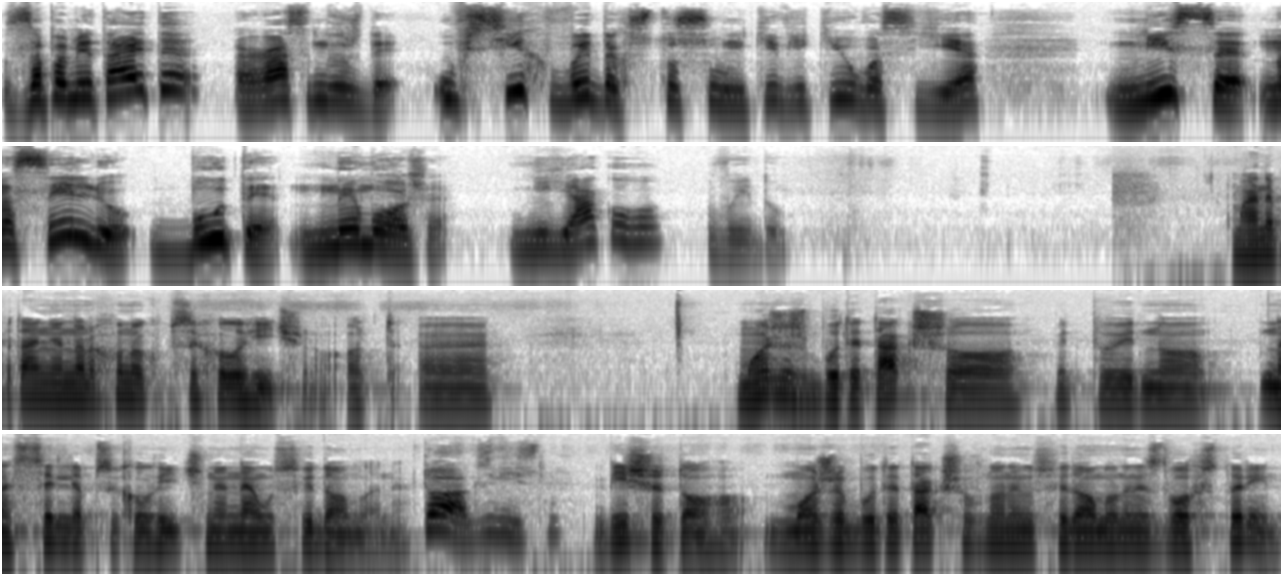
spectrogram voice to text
запам'ятайте раз і назавжди, у всіх видах стосунків, які у вас є, місце насиллю бути не може ніякого виду. У мене питання на рахунок психологічного. От е, може ж бути так, що відповідно насилля психологічне не усвідомлене. Так, звісно. Більше того, може бути так, що воно не усвідомлене з двох сторін.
